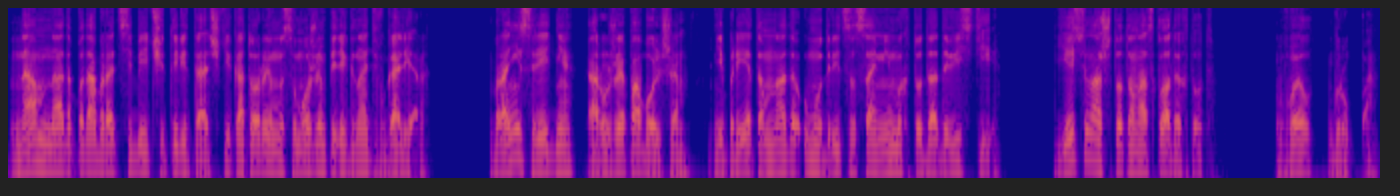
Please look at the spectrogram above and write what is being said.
нам надо подобрать себе четыре тачки, которые мы сможем перегнать в галер. Брони средние, оружие побольше, и при этом надо умудриться самим их туда довести. Есть у нас что-то на складах тут?» Вэл, группа.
